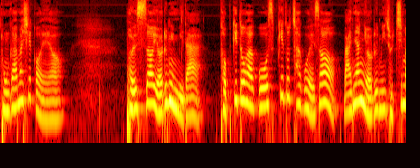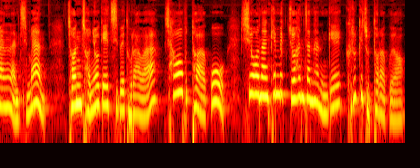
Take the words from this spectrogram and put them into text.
동감하실 거예요. 벌써 여름입니다. 덥기도 하고 습기도 차고 해서 마냥 여름이 좋지만은 않지만 전 저녁에 집에 돌아와 샤워부터 하고 시원한 캔맥주 한잔 하는 게 그렇게 좋더라고요.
